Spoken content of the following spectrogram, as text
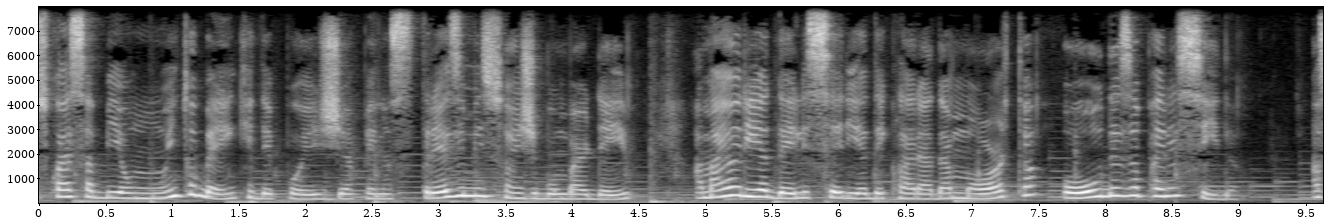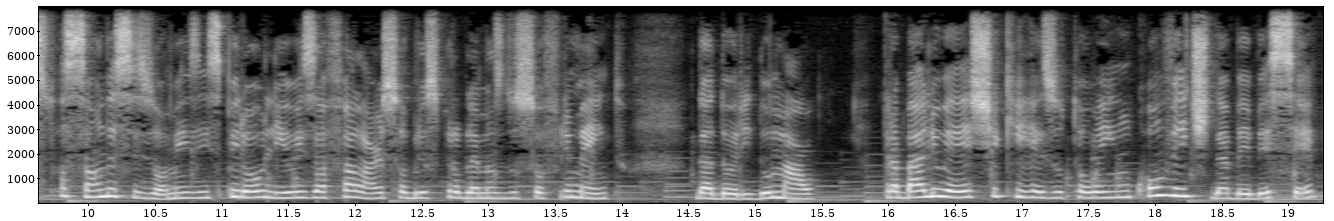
os quais sabiam muito bem que depois de apenas 13 missões de bombardeio, a maioria deles seria declarada morta ou desaparecida. A situação desses homens inspirou Lewis a falar sobre os problemas do sofrimento, da dor e do mal. Trabalho este que resultou em um convite da BBC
